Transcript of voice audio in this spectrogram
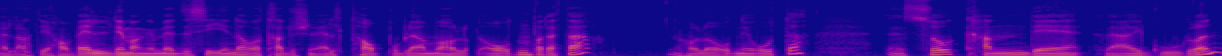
eller at de har veldig mange medisiner og tradisjonelt har problemer med å holde orden på dette, holde orden i rotet, eh, så kan det være god grunn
